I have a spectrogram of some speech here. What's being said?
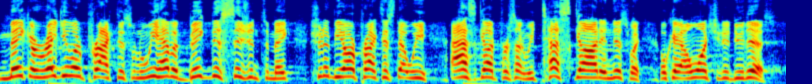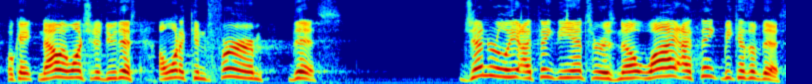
make a regular practice when we have a big decision to make? Should it be our practice that we ask God for something? We test God in this way. Okay, I want you to do this. Okay, now I want you to do this. I want to confirm this. Generally, I think the answer is no. Why? I think because of this.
